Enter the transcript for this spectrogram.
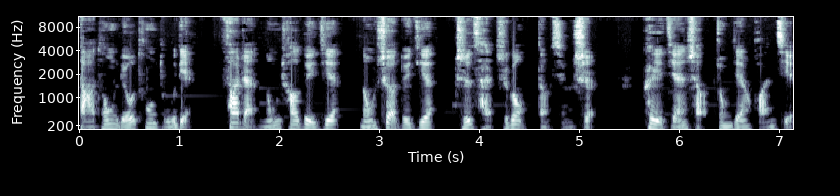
打通流通堵点，发展农超对接、农社对接、直采直供等形式，可以减少中间环节，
